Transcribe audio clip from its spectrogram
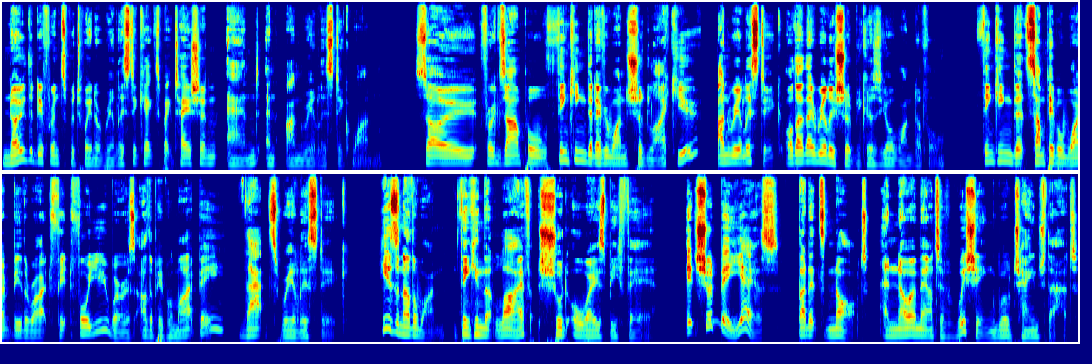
know the difference between a realistic expectation and an unrealistic one. So, for example, thinking that everyone should like you, unrealistic, although they really should because you're wonderful. Thinking that some people won't be the right fit for you, whereas other people might be, that's realistic. Here's another one thinking that life should always be fair. It should be, yes, but it's not, and no amount of wishing will change that.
